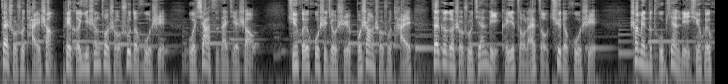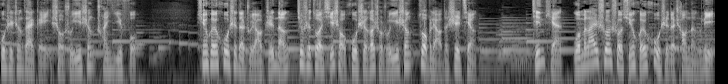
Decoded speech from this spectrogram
在手术台上配合医生做手术的护士。我下次再介绍。巡回护士就是不上手术台，在各个手术间里可以走来走去的护士。上面的图片里，巡回护士正在给手术医生穿衣服。巡回护士的主要职能就是做洗手护士和手术医生做不了的事情。今天我们来说说巡回护士的超能力。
